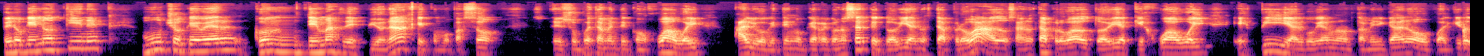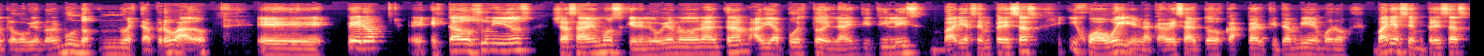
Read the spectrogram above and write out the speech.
pero que no tiene mucho que ver con temas de espionaje, como pasó eh, supuestamente con Huawei, algo que tengo que reconocer que todavía no está aprobado, o sea, no está aprobado todavía que Huawei espíe al gobierno norteamericano o cualquier otro gobierno del mundo, no está aprobado. Eh, pero eh, Estados Unidos, ya sabemos que en el gobierno de Donald Trump había puesto en la Entity List varias empresas y Huawei en la cabeza de todos, Kaspersky también, bueno, varias empresas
